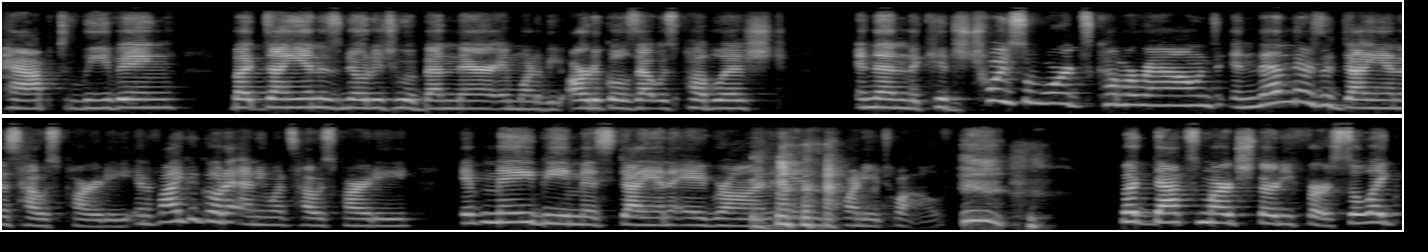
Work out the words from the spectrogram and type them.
papped leaving, but Diana's noted to have been there in one of the articles that was published. And then the Kids' Choice Awards come around, and then there's a Diana's house party. And if I could go to anyone's house party, it may be Miss Dianna Agron in 2012. But that's March 31st. So, like,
